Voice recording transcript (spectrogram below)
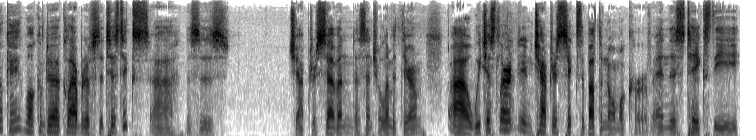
Okay, welcome to Collaborative Statistics. Uh, this is Chapter 7, the Central Limit Theorem. Uh, we just learned in Chapter 6 about the normal curve, and this takes the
